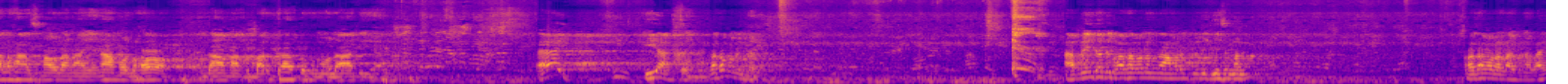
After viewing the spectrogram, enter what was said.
আলহাজ মাওলানা এনামুল হক দামাত বারকাতুহুমুল আলিয়া। এই কি আসছেন? কথা বলেন আপনি যদি কথা বলেন তো আমরা যদি দিয়েছেন মানে? কথা বলা লাগবে না ভাই।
